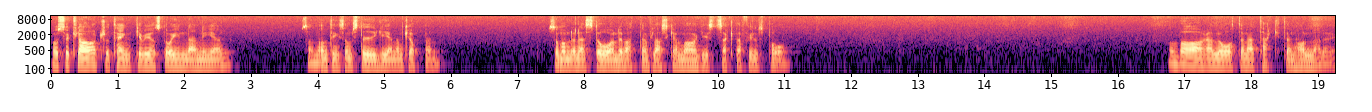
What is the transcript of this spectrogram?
Och såklart så tänker vi oss då inandningen som någonting som stiger genom kroppen. Som om den här stående vattenflaskan magiskt sakta fylls på. Och bara låt den här takten hålla dig.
